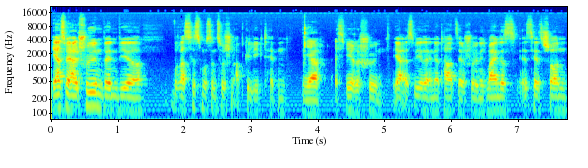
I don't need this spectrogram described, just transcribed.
ja, es wäre halt schön, wenn wir Rassismus inzwischen abgelegt hätten. Ja, es wäre schön. Ja, es wäre in der Tat sehr schön. Ich meine, das ist jetzt schon,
